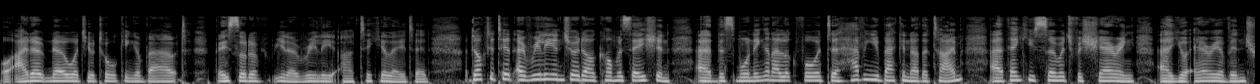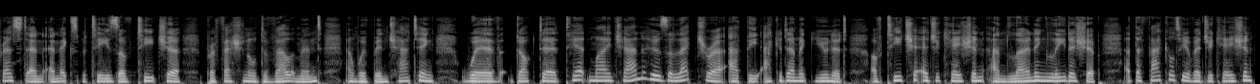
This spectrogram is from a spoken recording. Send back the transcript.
or I don't know what you're talking about. They sort of, you know, really articulate it. Dr. Tiet, I really enjoyed our conversation uh, this morning and I look forward to having you back another time. Uh, thank you so much for sharing uh, your area of interest and, and expertise of teacher professional development. And we've been chatting with Dr. Tiet My-chanh, who's a lecturer at the academic unit of Teacher Education and Learning Leadership at the Faculty of Education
